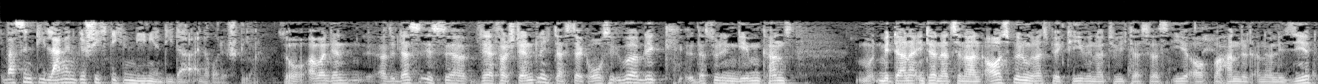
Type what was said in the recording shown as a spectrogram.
was sind die langen geschichtlichen Linien, die da eine Rolle spielen. So, aber denn, also das ist ja sehr verständlich, dass der große Überblick, dass du den geben kannst, mit deiner internationalen Ausbildung, respektive natürlich das, was ihr auch behandelt, analysiert,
